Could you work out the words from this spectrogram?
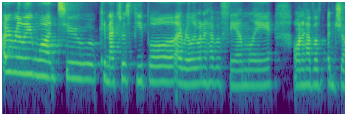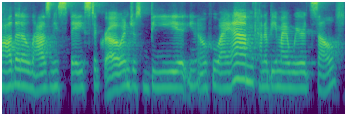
I really want to connect with people. I really want to have a family. I want to have a, a, job that allows me space to grow and just be, you know, who I am, kind of be my weird self.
